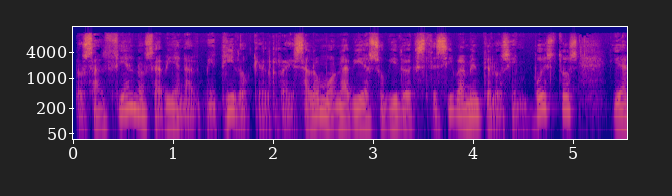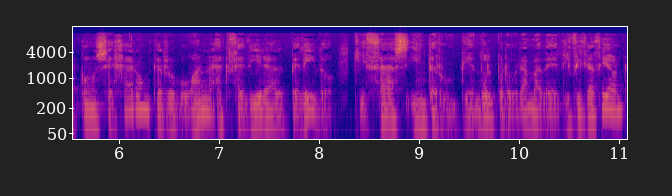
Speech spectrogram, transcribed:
Los ancianos habían admitido que el rey Salomón había subido excesivamente los impuestos y aconsejaron que Roboán accediera al pedido, quizás interrumpiendo el programa de edificación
